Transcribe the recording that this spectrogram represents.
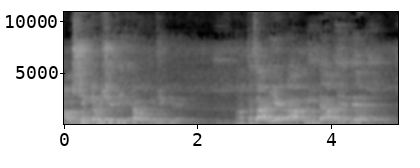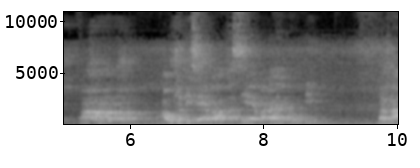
अवश्यं गमिष्यति इति न वक्तुं शक्यते। तथा एकः पीडितः चेत् औषधिसेवा तस्य वराय भवति। तथा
